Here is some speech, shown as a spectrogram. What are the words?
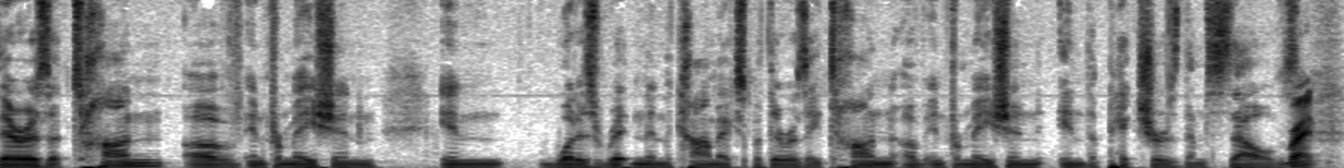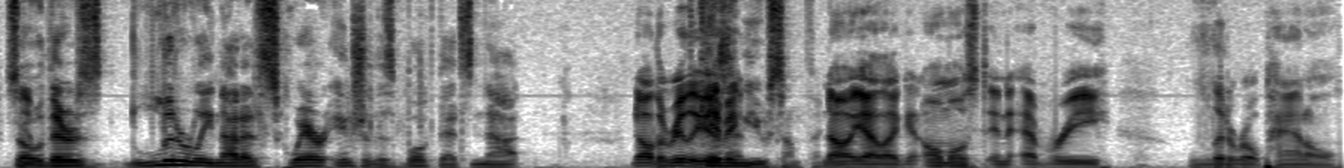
there is a ton of information in what is written in the comics, but there is a ton of information in the pictures themselves. Right. So there's literally not a square inch of this book that's not No, there really giving isn't. you something. No, yeah, like almost in every literal panel,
